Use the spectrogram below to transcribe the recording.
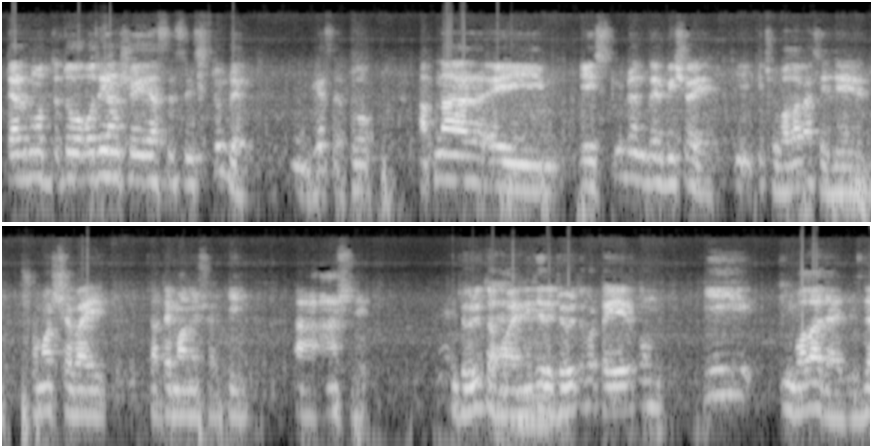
এটার মধ্যে তো অধিকাংশই আছে স্টুডেন্ট ঠিক আছে? তো আপনার এই এই স্টুডেন্টদের বিষয়ে কি কিছু বলার আছে যে সমাজসেবায় যাতে মানুষ আর কি আসে? হ্যাঁ, জড়িত হয় নিজেদের জড়িত করতে এরকম কি বলা যায় যে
